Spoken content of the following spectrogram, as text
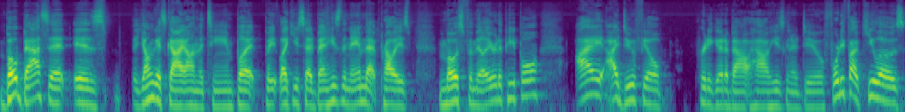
Bo Bassett is the youngest guy on the team, but but like you said, Ben, he's the name that probably is most familiar to people. I I do feel pretty good about how he's going to do. 45 kilos,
